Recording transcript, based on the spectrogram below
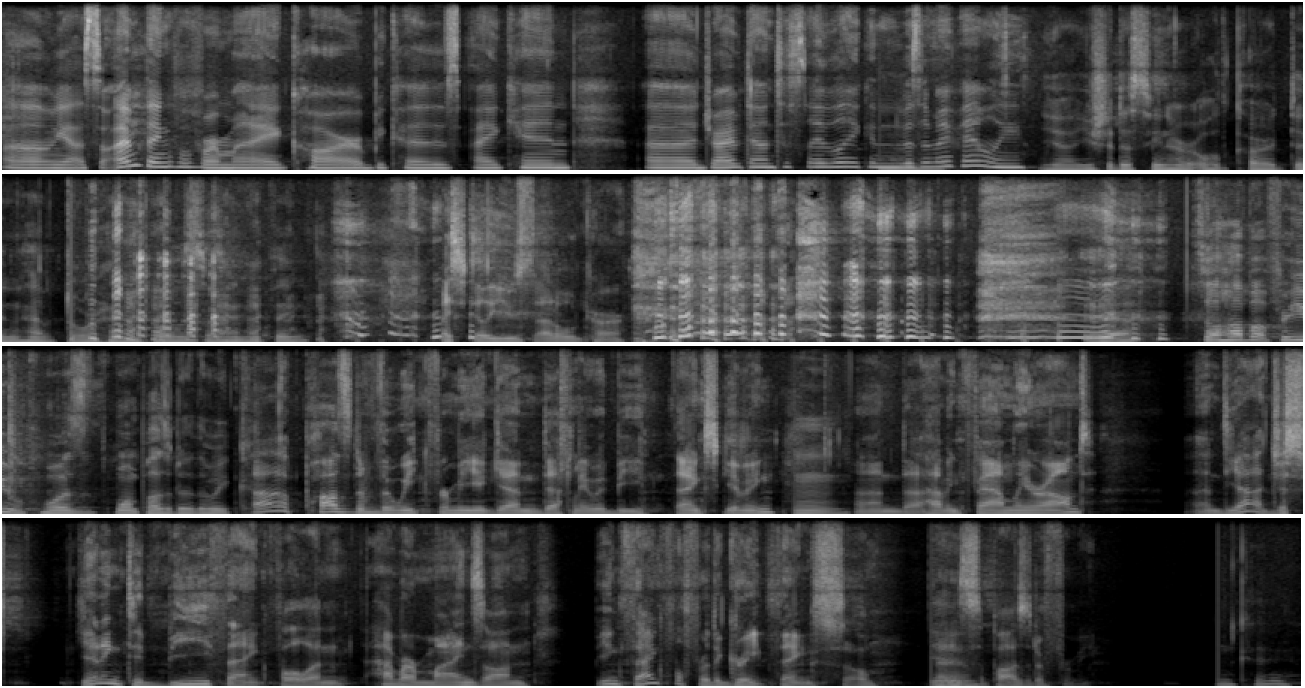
um, yeah, so I'm thankful for my car because I can uh, drive down to Slave Lake and Mm. visit my family. Yeah. You should have seen her old car. Didn't have door handles or anything. I still use that old car. Yeah. So how about for you? What was one positive of the week? Uh, positive of the week for me again definitely would be Thanksgiving Mm. and uh, having family around, and yeah, just getting to be thankful and have our minds on being thankful for the great things. So that is Yeah. a positive for me. Okay.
